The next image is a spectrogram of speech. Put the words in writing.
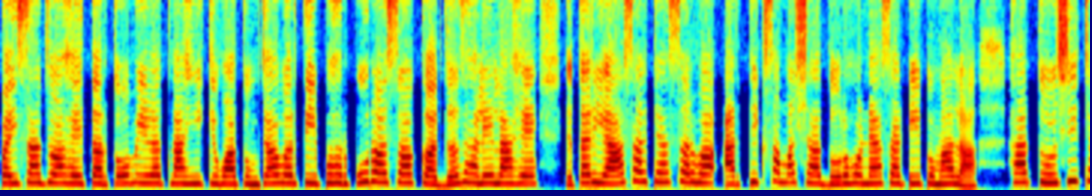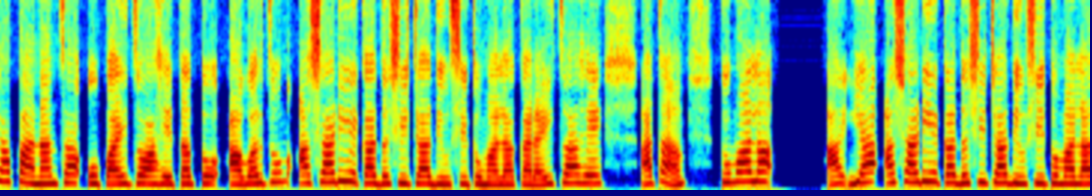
पैसा जो आहे तर तो मिळत नाही किंवा तुमच्यावरती भरपूर असं कर्ज झालेलं आहे. तर यासारख्या सर्व आर्थिक समस्या दूर होण्यासाठी तुम्हाला हा तुळशीच्या पानांचा उपाय जो आहे तर तो आवर्जून आषाढी एकादशीच्या दिवशी तुम्हाला करायचा आहे. आता तुम्हाला आ- या आषाढी एकादशीच्या दिवशी तुम्हाला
